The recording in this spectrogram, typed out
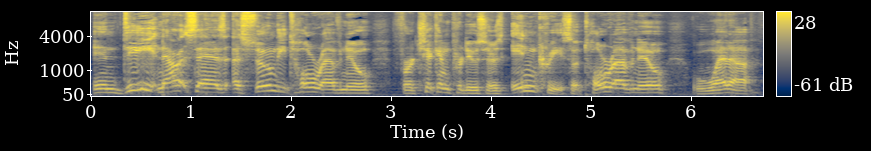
In D, now it says assume the total revenue for chicken producers increased. So total revenue went up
